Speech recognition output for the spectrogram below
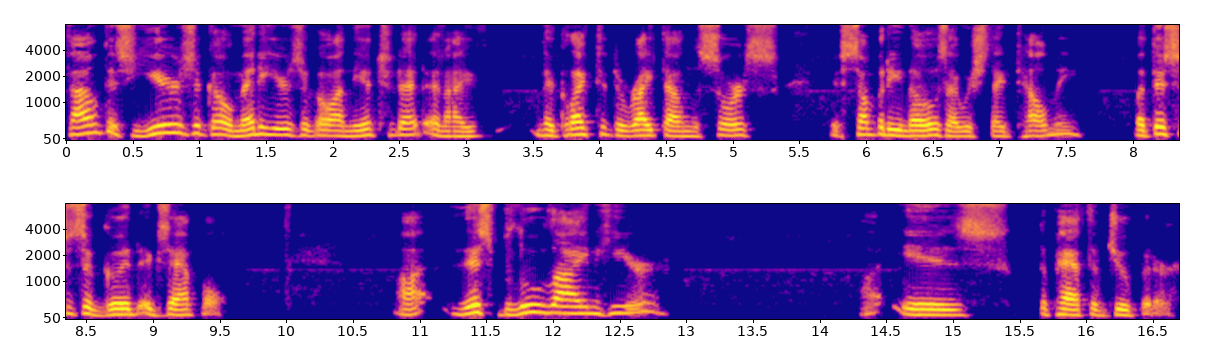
found this years ago, many years ago on the internet, and I neglected to write down the source. If somebody knows, I wish they'd tell me. But this is a good example. Uh, this blue line here uh, is the path of Jupiter.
